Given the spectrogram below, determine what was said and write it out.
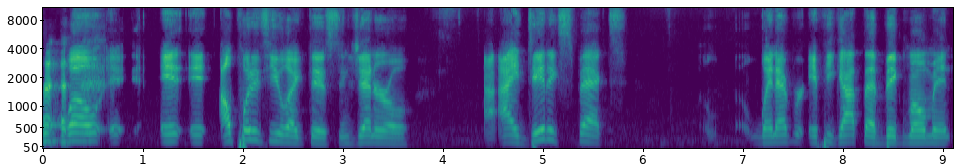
well it, it, it I'll put it to you like this in general I, I did expect whenever if he got that big moment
